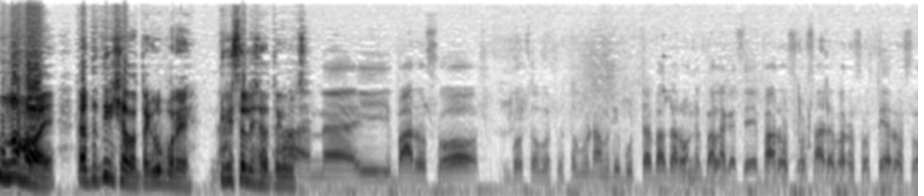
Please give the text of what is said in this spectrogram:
মনে হয় তাহলে তো তিরিশ হাজার টাকার উপরে তিরিশ চল্লিশ হাজার টাকা বারোশো গত বছর তো মোটামুটি ভুট্টার বাজার অনেক ভালো গেছে বারোশো সাড়ে বারোশো তেরোশো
